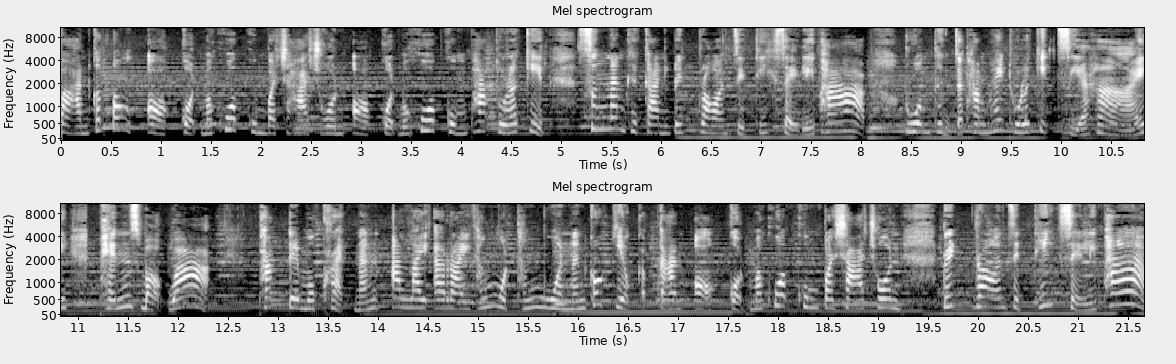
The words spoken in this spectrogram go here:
บาลก็ต้องออกกฎมาควบคุมประชาชน ออกกฎมาควบคุมภาคธุรกิจ ซึ่งนั่นคือการริดรอนสิทธิเสรีภาพ รวมถึงจะทำให้ธุรกิจเสียหาย เพนส์บอกว่า พรรคเดโมแครตนั้นอะไรอะไรทั้งหมดทั้งมวลนั้นก็เกี่ยวกับการออกกฎมาควบคุมประชาชน ริดรอนสิทธิเสรีภาพ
